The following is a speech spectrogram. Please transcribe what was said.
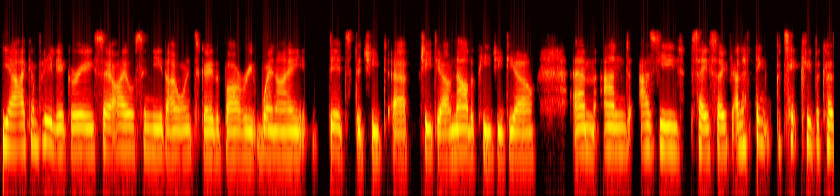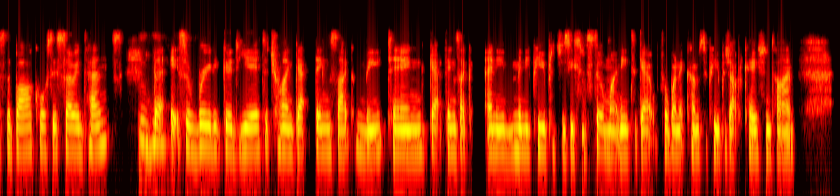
Yeah, I completely agree. So I also knew that I wanted to go the bar route when I did the G, uh, GDL, now the PGDL. Um, and as you say, Sophie, and I think particularly because the bar course is so intense, mm-hmm. that it's a really good year to try and get things like mooting, get things like any mini pupillages you still might need to get for when it comes to pupillage application time.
